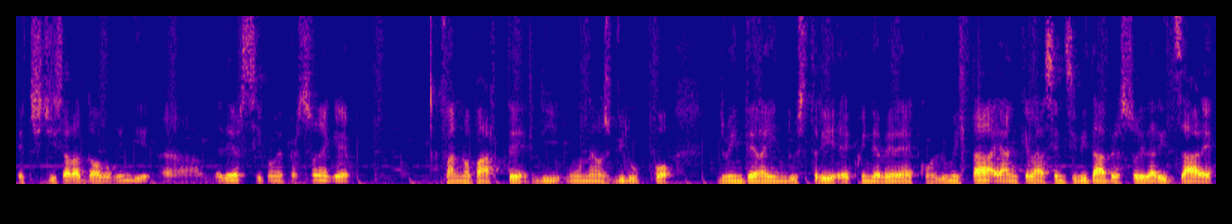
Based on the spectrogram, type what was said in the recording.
e ci ci sarà dopo, quindi uh, vedersi come persone che fanno parte di uno sviluppo di un'intera industria e quindi avere ecco, l'umiltà e anche la sensibilità per solidarizzare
